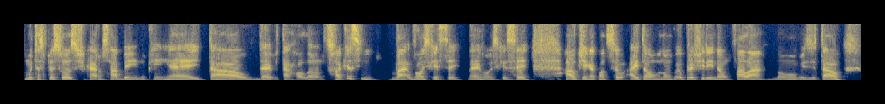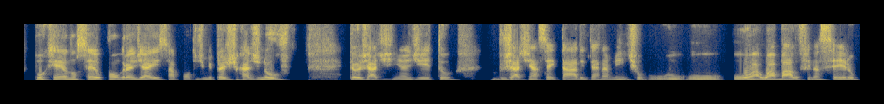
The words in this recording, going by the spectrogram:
muitas pessoas ficaram sabendo quem é e tal, deve estar tá rolando. Só que assim, vai, vão esquecer, né? Vão esquecer. Aí o que, que aconteceu? Aí então não, eu preferi não falar nomes e tal, porque eu não sei o quão grande é isso a ponto de me prejudicar de novo. Então eu já tinha dito, já tinha aceitado internamente o, o, o, o, abalo financeiro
